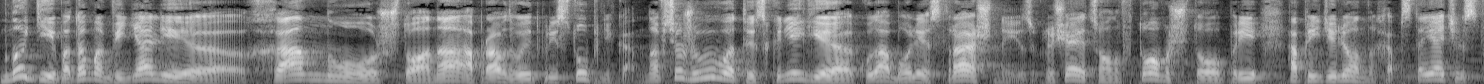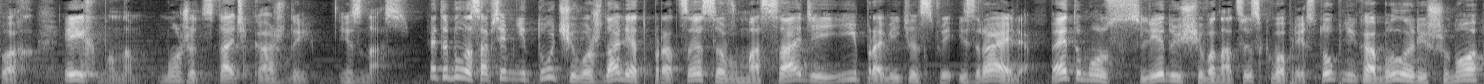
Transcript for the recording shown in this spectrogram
Многие потом обвиняли э, Ханну, что она оправдывает преступника, но все же вывод из книги куда более страшный. Заключается он в том, что при определенных обстоятельствах Эйхманом может стать каждый из нас. Это было совсем не то, чего ждали от процесса в Масаде и правительстве Израиля. Поэтому следующего нацистского преступника было решено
